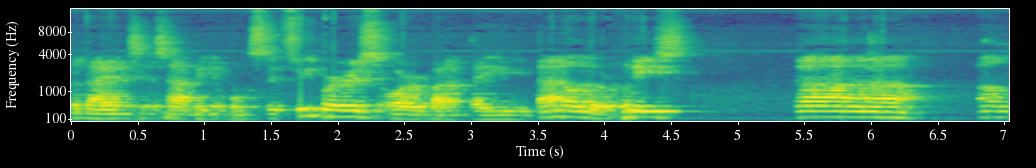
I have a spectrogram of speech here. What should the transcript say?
kagaya ng sinasabi niyo pong street sweepers or barangay tanod or police na ang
